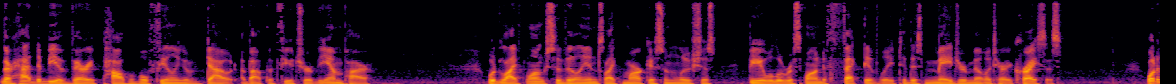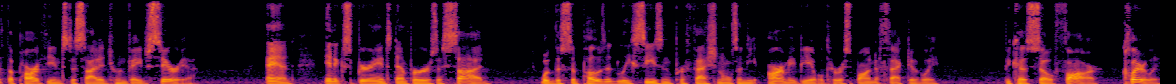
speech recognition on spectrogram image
there had to be a very palpable feeling of doubt about the future of the empire. Would lifelong civilians like Marcus and Lucius be able to respond effectively to this major military crisis? What if the Parthians decided to invade Syria? And, inexperienced emperors aside, would the supposedly seasoned professionals in the army be able to respond effectively? Because so far, clearly,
